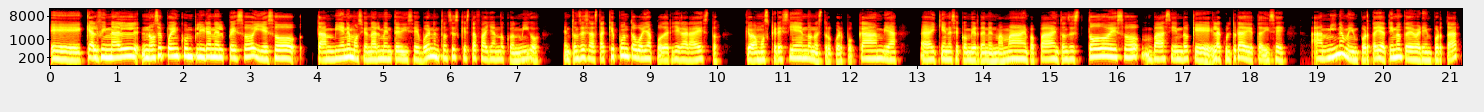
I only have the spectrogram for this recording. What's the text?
eh, que al final no se pueden cumplir en el peso y eso también emocionalmente dice, bueno, entonces, ¿qué está fallando conmigo? Entonces, ¿hasta qué punto voy a poder llegar a esto? Que vamos creciendo, nuestro cuerpo cambia, hay quienes se convierten en mamá, en papá, entonces todo eso va haciendo que la cultura de dieta dice, a mí no me importa y a ti no te debería importar,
